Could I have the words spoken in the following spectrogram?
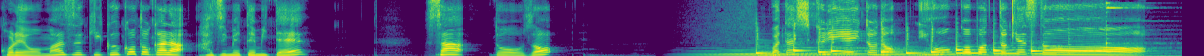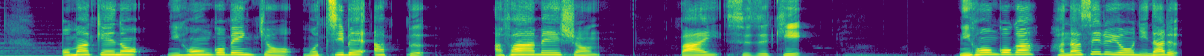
これをまず聞くことから始めてみて。さあどうぞ。私クリエイトの日本語ポッドキャスト。おまけの日本語勉強モチベアップアファーメーション by 鈴木日本語が話せるようになる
